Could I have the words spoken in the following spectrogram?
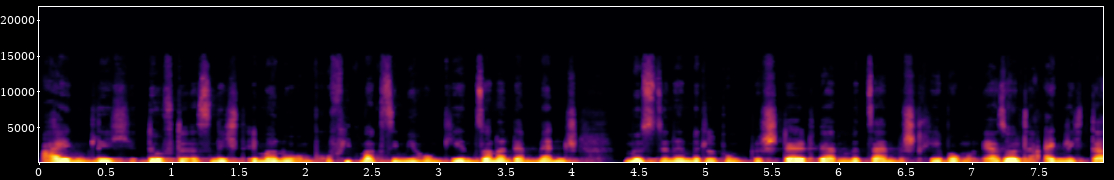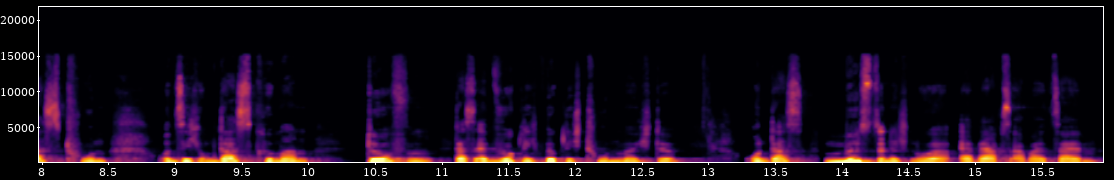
eigentlich dürfte es nicht immer nur um Profitmaximierung gehen, sondern der Mensch müsste in den Mittelpunkt gestellt werden mit seinen Bestrebungen und er sollte eigentlich das tun und sich um das kümmern dürfen, das er wirklich, wirklich tun möchte. Und das müsste nicht nur Erwerbsarbeit sein,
